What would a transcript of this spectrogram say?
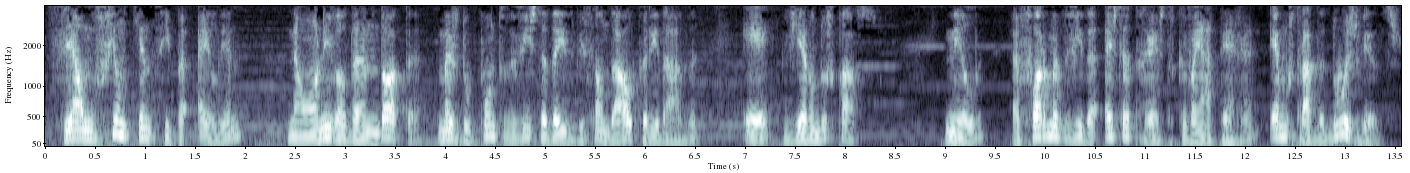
se há um filme que antecipa Alien, não ao nível da anedota, mas do ponto de vista da exibição da alteridade, é Vieram do Espaço. Nele, a forma de vida extraterrestre que vem à Terra é mostrada duas vezes.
